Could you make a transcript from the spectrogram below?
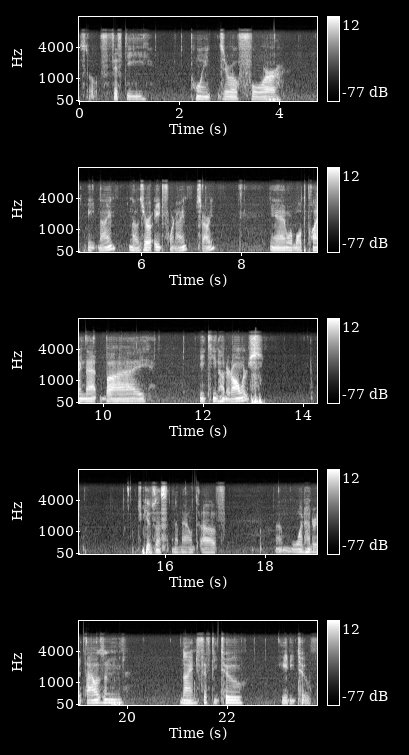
So 50.04 89, no, 0849, sorry. And we're multiplying that by $1,800, which gives us an amount of um, 100,952.82.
